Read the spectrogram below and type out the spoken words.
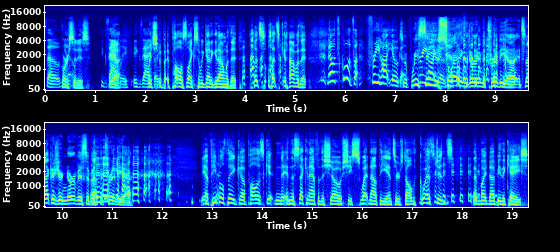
So Of course it is. Exactly, Yeah. exactly. Which but Paul's like, so we got to get on with it. Let's let's get on with it. No, it's cool. It's uh, free hot yoga. So if we Free see you yoga. sweating during the trivia, it's not because you're nervous about the trivia. Yeah, people think uh, Paula's getting in the second half of the show. She's sweating out the answers to all the questions. that might not be the case.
